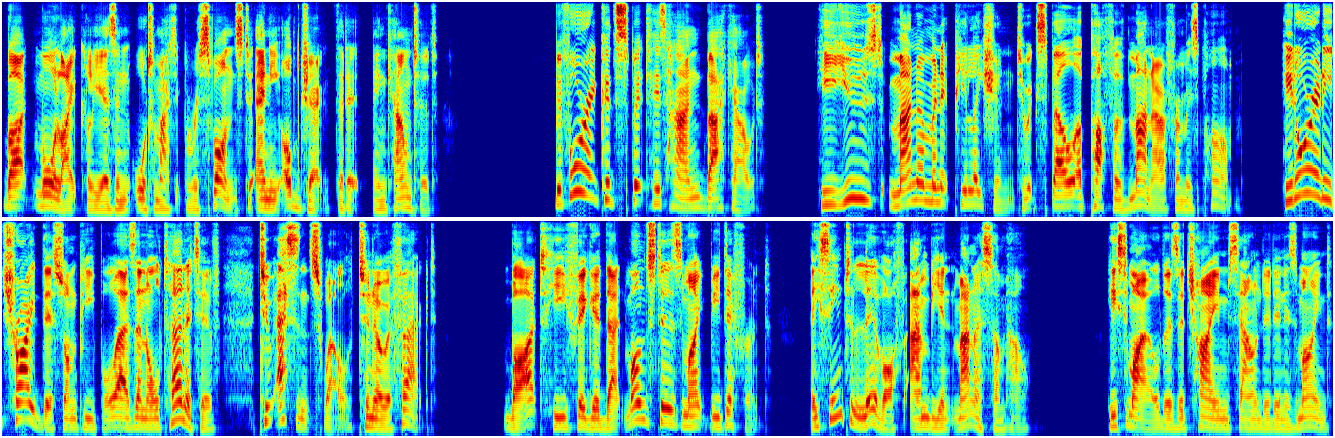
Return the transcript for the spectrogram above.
but more likely as an automatic response to any object that it encountered. Before it could spit his hand back out, he used mana manipulation to expel a puff of mana from his palm. He'd already tried this on people as an alternative to Essence Well to no effect. But he figured that monsters might be different. They seem to live off ambient mana somehow. He smiled as a chime sounded in his mind,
